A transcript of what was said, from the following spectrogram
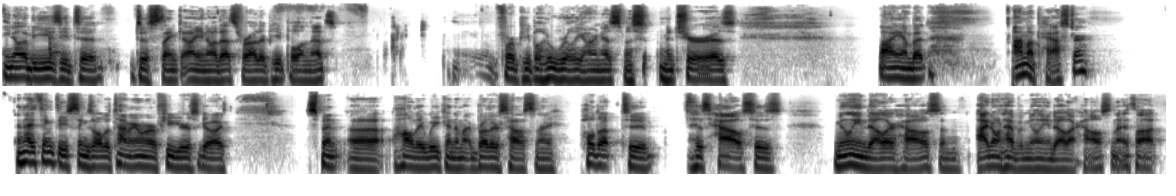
You know, it'd be easy to just think, oh, you know, that's for other people and that's for people who really aren't as mature as I am. But I'm a pastor and I think these things all the time. I remember a few years ago, I spent a holiday weekend at my brother's house and I pulled up to his house, his million dollar house, and I don't have a million dollar house. And I thought,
